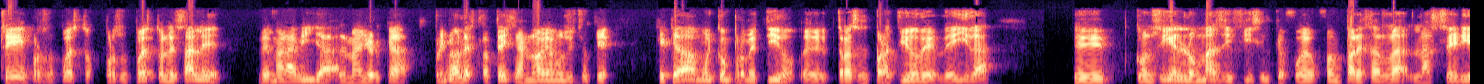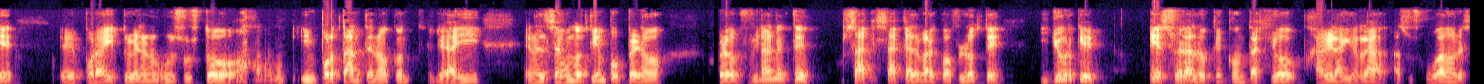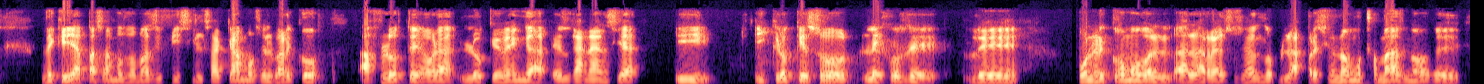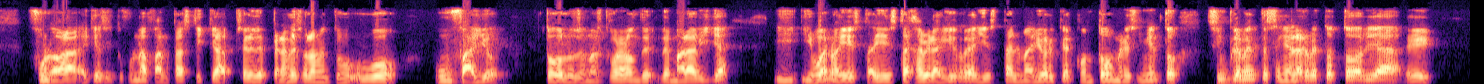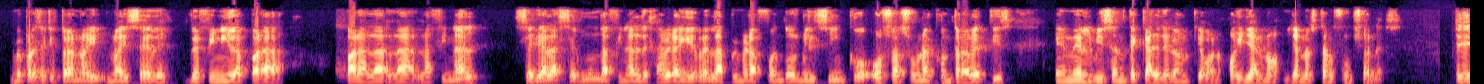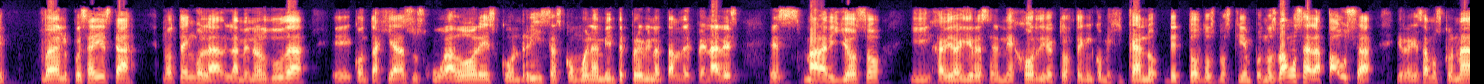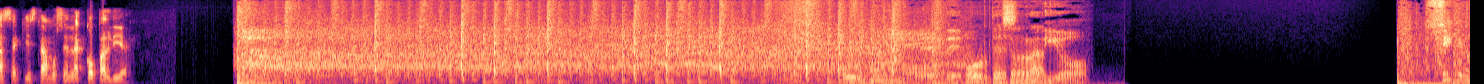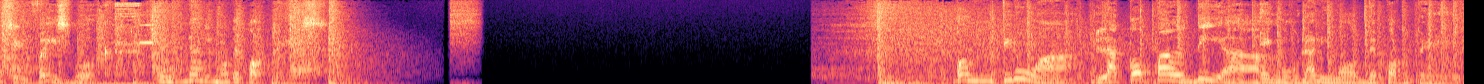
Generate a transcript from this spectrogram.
Sí, por supuesto, por supuesto, le sale de maravilla al Mallorca. Primero la estrategia, ¿no? Habíamos dicho que, que quedaba muy comprometido eh, tras el partido de, de ida. Eh, consiguen lo más difícil que fue, fue emparejar la, la serie. Eh, por ahí tuvieron un susto importante, ¿no? Con, ahí en el segundo tiempo, pero, pero finalmente saca, el barco a flote y yo creo que eso era lo que contagió Javier Aguirre a, a sus jugadores de que ya pasamos lo más difícil, sacamos el barco a flote, ahora lo que venga es ganancia y, y creo que eso, lejos de, de poner cómodo al, a la Real Sociedad, la presionó mucho más, ¿no? Eh, fue, ahora, hay que decir que fue una fantástica serie de penales, solamente hubo un fallo, todos los demás cobraron de, maravilla. Y, y, bueno, ahí está, ahí está Javier Aguirre, ahí está el Mallorca con todo merecimiento. Simplemente señalar, Beto, todavía eh, me parece que todavía no hay, no hay sede definida para, para la, la, final. Sería la segunda final de Javier Aguirre. La primera fue en 2005, Osasuna contra Betis, en el Vicente Calderón, que bueno, hoy ya no, ya no está en funciones. Sí, bueno, pues ahí está. No tengo la, menor duda. Eh, contagiar a sus jugadores con risas, con buen ambiente previo a una tanda de penales es maravilloso y Javier Aguirre es el mejor director técnico mexicano de todos los tiempos. Nos vamos a la pausa y regresamos con más. Aquí estamos en la Copa al Día. Unánimo Deportes Radio. Síguenos en Facebook, Unánimo Deportes. Continúa la Copa al Día en Unánimo Deportes.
